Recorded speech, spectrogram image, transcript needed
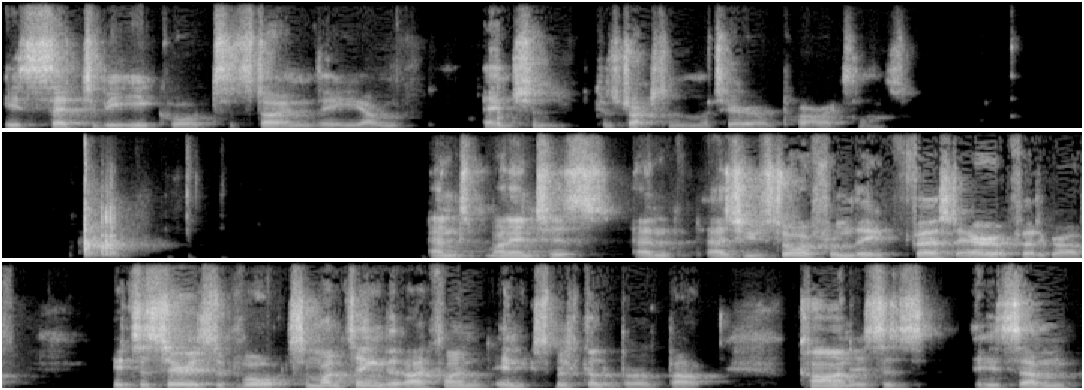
is said to be equal to stone, the um, ancient construction material par excellence. And one enters, and as you saw from the first aerial photograph, it's a series of vaults. And one thing that I find inexplicable about Kahn is his, his um,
